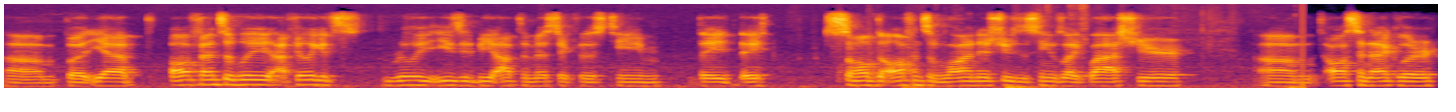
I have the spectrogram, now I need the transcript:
Um, but yeah, offensively, I feel like it's really easy to be optimistic for this team. They they solved the offensive line issues. It seems like last year. Um, Austin Ekeler,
